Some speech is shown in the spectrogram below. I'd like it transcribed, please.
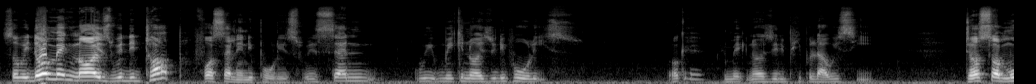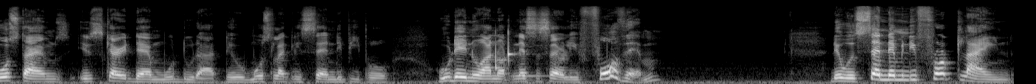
So we don't make noise with the top for selling the police. We send we make noise with the police. Okay? We make noise with the people that we see. Just so most times, if Skerrit them would do that, they will most likely send the people who they know are not necessarily for them. They will send them in the front line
